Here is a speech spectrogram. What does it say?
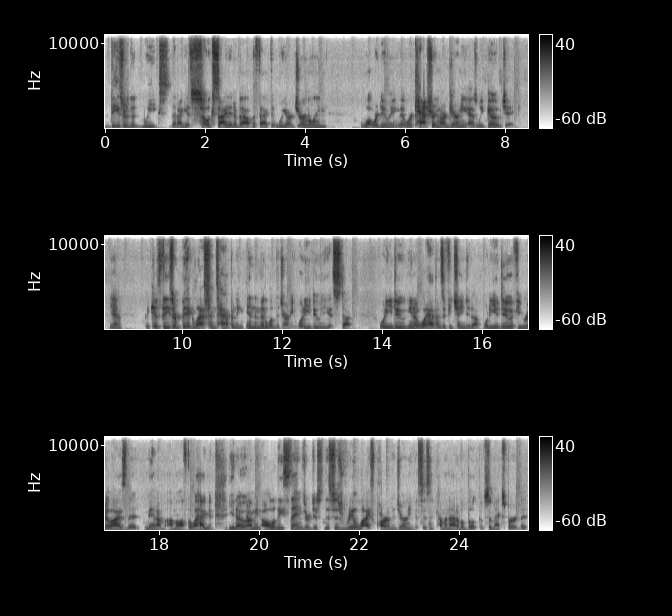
these are the weeks that i get so excited about the fact that we are journaling what we're doing that we're capturing our journey as we go jake Yeah. because these are big lessons happening in the middle of the journey. What do you do when you get stuck? What do you do? You know, what happens if you change it up? What do you do if you realize that, man, I'm, I'm off the wagon? You know, Yeah. I mean, all of these things are just, this is real life part of the journey. This isn't coming out of a book of some expert that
